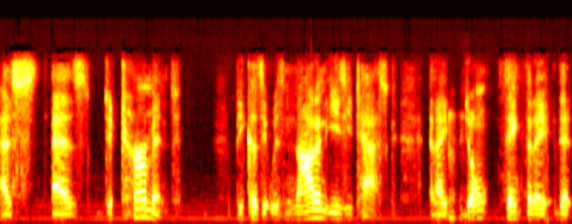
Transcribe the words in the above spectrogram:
as as determined because it was not an easy task. and I don't think that I that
